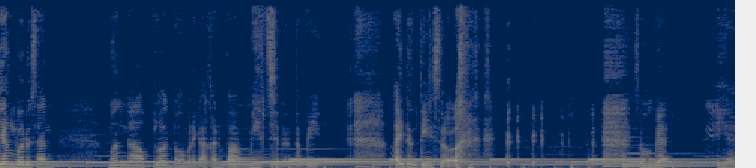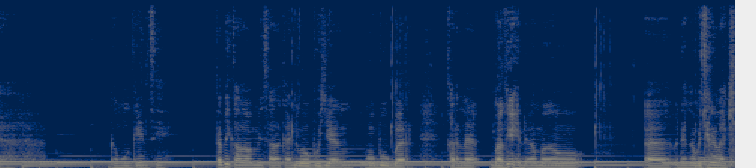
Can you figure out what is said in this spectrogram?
yang barusan mengupload bahwa mereka akan pamit. Sudah tapi I don't think so. Semoga ya gak mungkin sih tapi kalau misalkan dua bujang mau bubar karena Bang Eda mau uh, udah nggak bujang lagi,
